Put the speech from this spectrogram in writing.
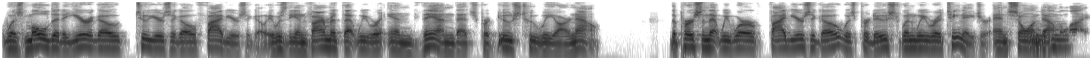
was molded a year ago, two years ago, five years ago. It was the environment that we were in then that's produced who we are now. The person that we were five years ago was produced when we were a teenager, and so on down the Mhm. line.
